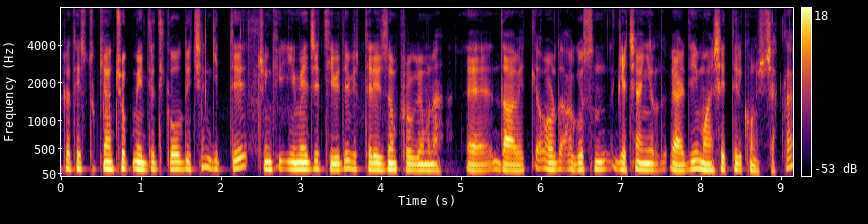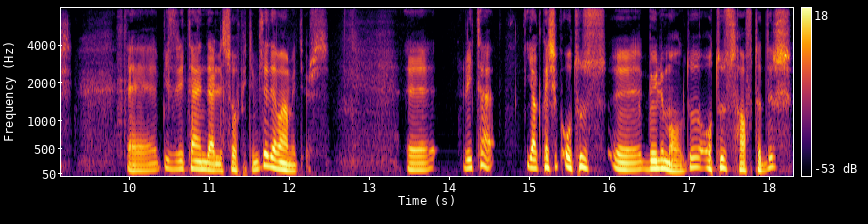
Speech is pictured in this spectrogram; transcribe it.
Pakrates Tukyan çok medyatik olduğu için gitti. Çünkü IMC TV'de bir televizyon programına e, davetli. Orada Agos'un geçen yıl verdiği manşetleri konuşacaklar. Ee, biz Rita Ender'le sohbetimize devam ediyoruz. Ee, Rita yaklaşık 30 e, bölüm oldu. 30 haftadır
